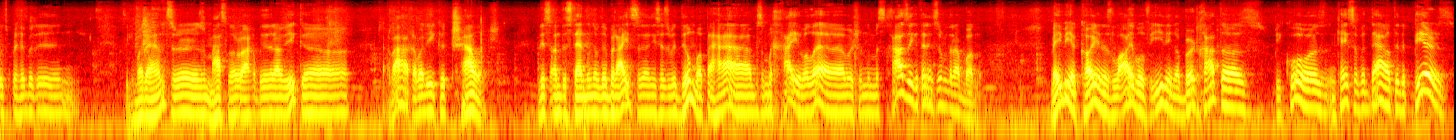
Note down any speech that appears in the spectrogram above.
it's prohibited. The Gemara answers, Masla Ravika, Ravika challenged this understanding of the Baraisa, and he says, Vidilma, perhaps. Maybe a Kohen is liable for eating a bird chatas because, in case of a doubt, it appears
